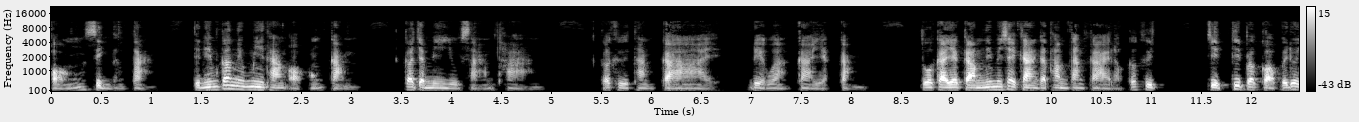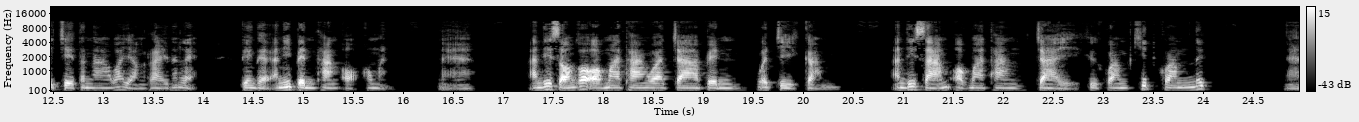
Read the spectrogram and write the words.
ของสิ่งต่างๆ ทีนี้มันก็มีทางออกของกรรม ก็จะมีอยู่สามทาง ก็คือทางกาย เรียกว่ากายกรรม ตัวกายกรรมนี้ไม่ใช่การกระทำทางกายหรอกก็คือจิตที่ประกอบไปด้วยเจตนาว่าอย่างไรนั่นแหละ เพียงแต่อันนี้เป็นทางออกของมันนะอันที่สองก็ออกมาทางวาจาเป็นวจีกรรม อันที่สามออกมาทางใจคือความคิดความนึกนะ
